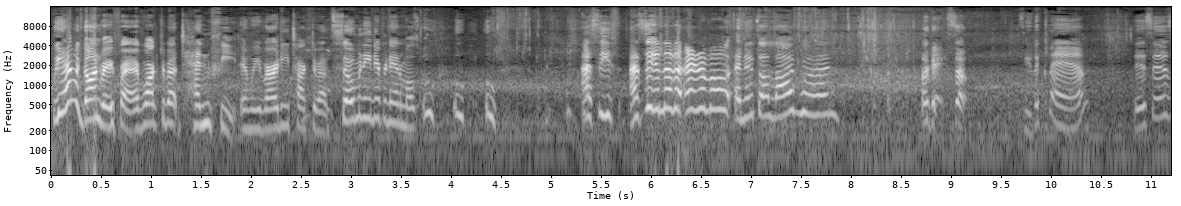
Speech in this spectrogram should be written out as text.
we haven't gone very far. I've walked about ten feet and we've already talked about so many different animals. Ooh ooh ooh! I see I see another animal and it's a live one. Okay, so see the clam. This is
